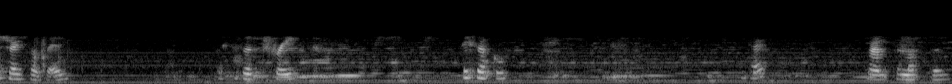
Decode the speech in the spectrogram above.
To show you something. This is a treat. Hey, circle. Okay. Hamster loves them.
